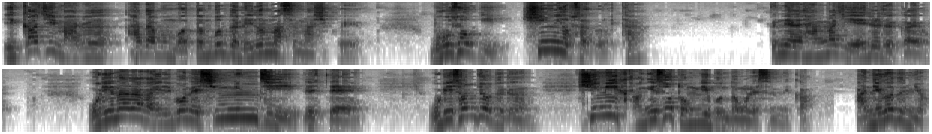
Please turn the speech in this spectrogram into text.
이까지 말을 하다 보면 어떤 분들은 이런 말씀 하실 거예요. 무속이 힘이 없어 그렇다. 근데 한 가지 예를 들까요? 우리나라가 일본의 식민지일 때 우리 선조들은 힘이 강해서 독립운동을 했습니까? 아니거든요.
